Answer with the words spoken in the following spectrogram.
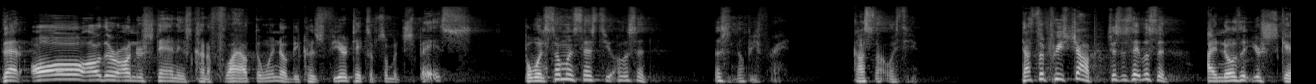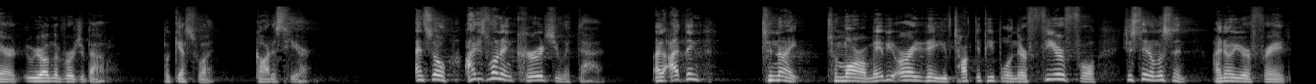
that all other understandings kind of fly out the window because fear takes up so much space. But when someone says to you, oh, listen, listen, don't be afraid. God's not with you. That's the priest's job, just to say, listen, I know that you're scared. You're on the verge of battle. But guess what? God is here. And so I just want to encourage you with that. I think tonight, tomorrow, maybe already today, you've talked to people and they're fearful. Just say to them, listen, I know you're afraid.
